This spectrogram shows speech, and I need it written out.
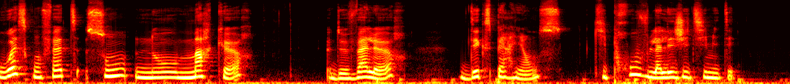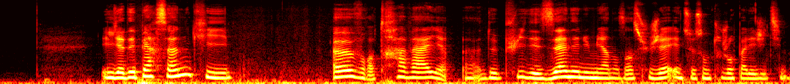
Où est-ce qu'en fait sont nos marqueurs de valeur d'expérience qui prouvent la légitimité? Il y a des personnes qui œuvrent, travaillent euh, depuis des années-lumière dans un sujet et ne se sentent toujours pas légitimes.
